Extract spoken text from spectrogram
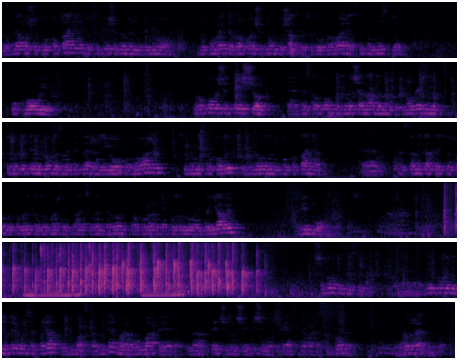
Розглянувши клопотання, дослідивши додані до нього документи, враховуючи думку учасників судового провадження, суд на місці ухвалив Враховуючи те, що представником позивача надано належні допустимі докази на підтвердження його повноважень, ухвалив у задоволенні клопотання е, представника третьої особи товариства з обмеженою відповідальністю Ленди Релен про повернення позовної заяви відмовити. Шановні присутні, е, ви повинні дотримуватися порядку, будь ласка, не треба реагувати на те чи інше рішення, яке приймає суд. Добре? Заважайте, будь ласка.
